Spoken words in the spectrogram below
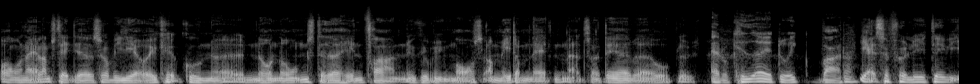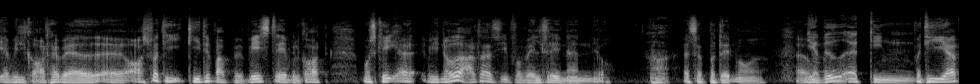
Og under alle omstændigheder, så ville jeg jo ikke kunne øh, nå nogen steder hen fra Nykøbing Mors om midt om natten. Altså, det havde været håbløst. er du ked af, at du ikke var der? Ja, selvfølgelig. Det, jeg ville godt have været. Øh, også fordi Gitte var bevidst. Jeg ville godt... Måske... Øh, vi nåede aldrig at sige farvel til hinanden, jo. Nej. Altså på den måde. Jeg ved, at din... Fordi jeg,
